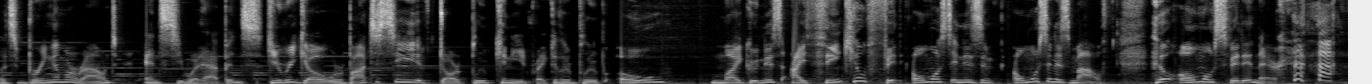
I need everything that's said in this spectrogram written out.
Let's bring him around and see what happens. Here we go. We're about to see if Dark Bloop can eat regular Bloop. Oh my goodness, I think he'll fit almost in his almost in his mouth. He'll almost fit in there.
